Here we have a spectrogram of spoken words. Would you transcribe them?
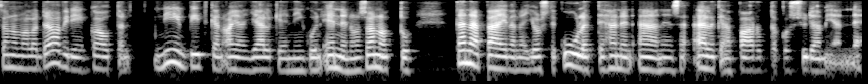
sanomalla Davidin kautta niin pitkän ajan jälkeen, niin kuin ennen on sanottu, tänä päivänä, jos te kuulette hänen äänensä, älkää paaduttako sydämiänne.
